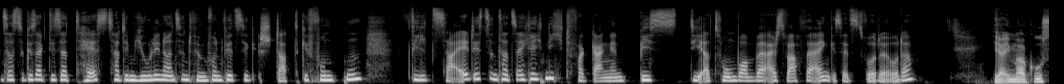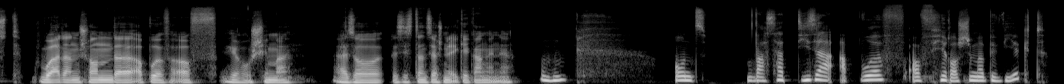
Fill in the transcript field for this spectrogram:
Jetzt hast du gesagt, dieser Test hat im Juli 1945 stattgefunden. Viel Zeit ist dann tatsächlich nicht vergangen, bis die Atombombe als Waffe eingesetzt wurde, oder? Ja, im August war dann schon der Abwurf auf Hiroshima. Also das ist dann sehr schnell gegangen, ja. Mhm. Und was hat dieser Abwurf auf Hiroshima bewirkt?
